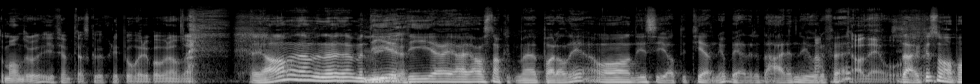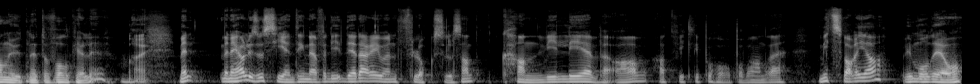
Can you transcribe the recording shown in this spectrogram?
Som andre ord, i fremtida skal vi klippe håret på hverandre. Ja, men, men, men de, de, jeg har snakket med et par av de, og de sier at de tjener jo bedre der enn de gjorde før. Ja, det er jo- det er jo ikke sånn at man utnytter folk heller. Nei. Men, men jeg har lyst til å si en ting der, for det der er jo en floksel. sant? Kan vi leve av at vi klipper håret på hverandre? Mitt svar er ja. Vi må det òg.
